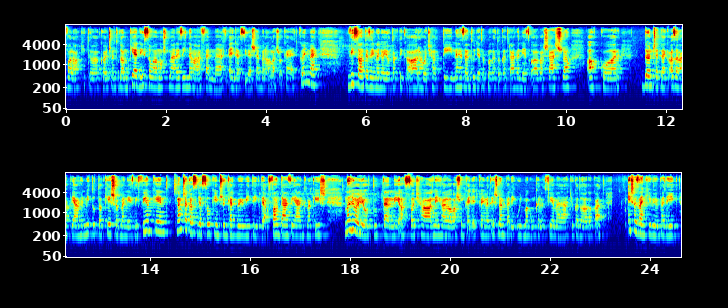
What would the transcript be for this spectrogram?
valakitől kölcsön tudom kérni, szóval most már ez így nem áll fenn, mert egyre szívesebben olvasok el egy könyvet. Viszont ez egy nagyon jó taktika arra, hogyha ti nehezen tudjátok magatokat rávenni az olvasásra, akkor döntsetek az alapján, hogy mit tudtok később megnézni filmként. Nem csak az, hogy a szókincsünket bővítik, de a fantáziánknak is nagyon jót tud tenni az, hogyha néha elolvasunk egy-egy könyvet, és nem pedig úgy magunk előtt filmen látjuk a dolgokat. És ezen kívül pedig,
